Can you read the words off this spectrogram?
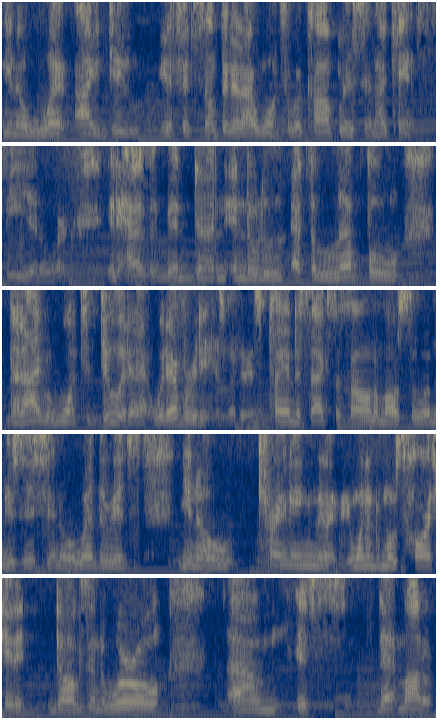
you know what I do. If it's something that I want to accomplish and I can't see it or it hasn't been done in the, at the level that I would want to do it at, whatever it is, whether it's playing the saxophone, I'm also a musician, or whether it's you know training one of the most hard-headed dogs in the world. um, it's that motto:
